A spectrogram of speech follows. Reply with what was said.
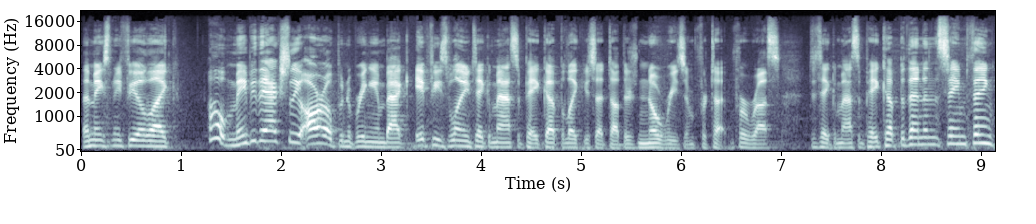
that makes me feel like, oh, maybe they actually are open to bringing him back if he's willing to take a massive pay cut. But like you said, Todd, there's no reason for Tu- for Russ to take a massive pay cut. But then in the same thing,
